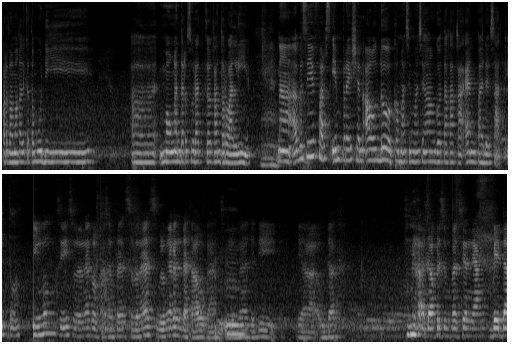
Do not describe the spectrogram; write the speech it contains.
pertama kali ketemu di uh, mau ngantar surat ke kantor wali. Hmm. Nah, apa sih first impression Aldo ke masing-masing anggota KKN pada saat itu? Bingung sih sebenarnya kalau first impression sebenarnya sebelumnya kan udah tahu kan sebelumnya hmm. jadi ya udah nggak ada first impression yang beda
